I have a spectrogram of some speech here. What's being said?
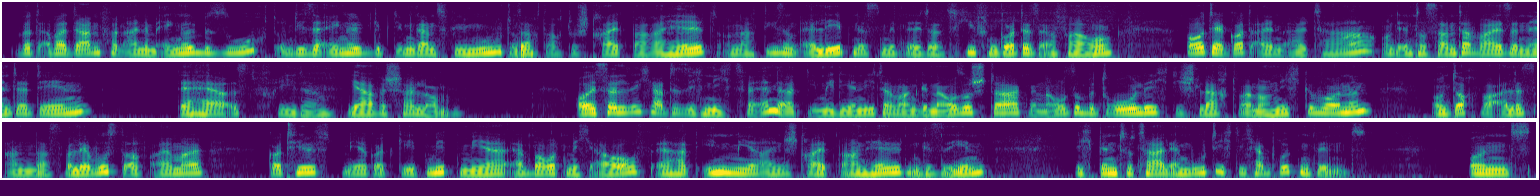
wird aber dann von einem Engel besucht und dieser Engel gibt ihm ganz viel Mut und sagt auch, du streitbarer Held. Und nach diesem Erlebnis mit der tiefen Gotteserfahrung baut der Gott einen Altar und interessanterweise nennt er den der Herr ist Friede, Jahwe Shalom. Äußerlich hatte sich nichts verändert. Die Medianiter waren genauso stark, genauso bedrohlich, die Schlacht war noch nicht gewonnen und doch war alles anders, weil er wusste auf einmal, Gott hilft mir, Gott geht mit mir, er baut mich auf, er hat in mir einen streitbaren Helden gesehen. Ich bin total ermutigt, ich habe Rückenwind. Und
